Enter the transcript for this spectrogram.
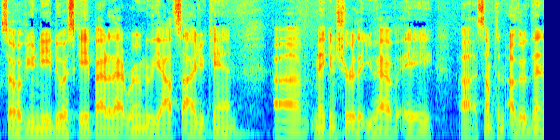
So if you need to escape out of that room to the outside, you can. Uh, making sure that you have a uh, something other than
